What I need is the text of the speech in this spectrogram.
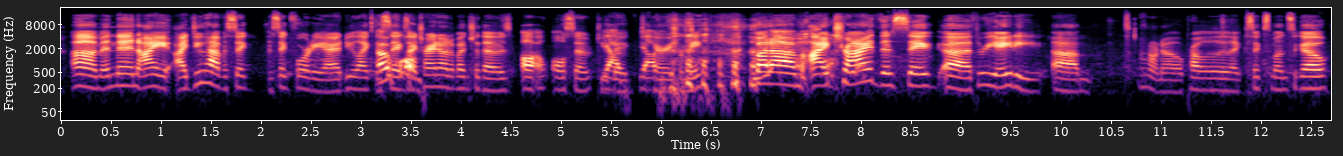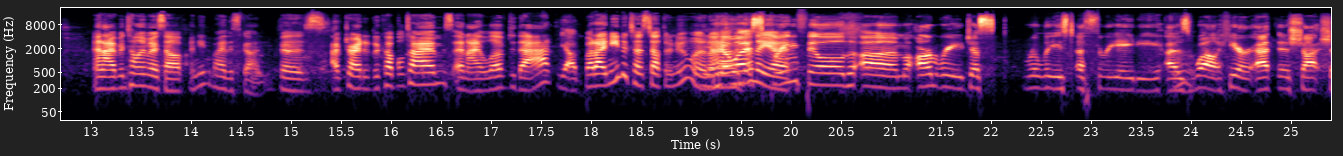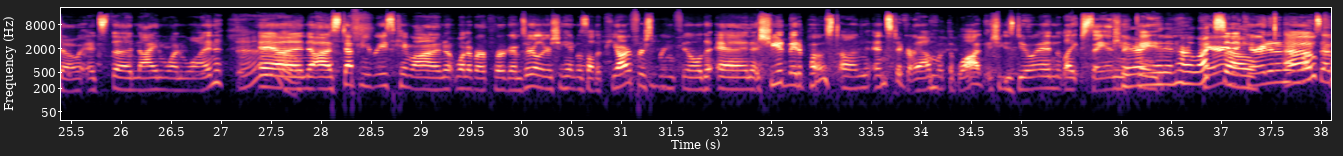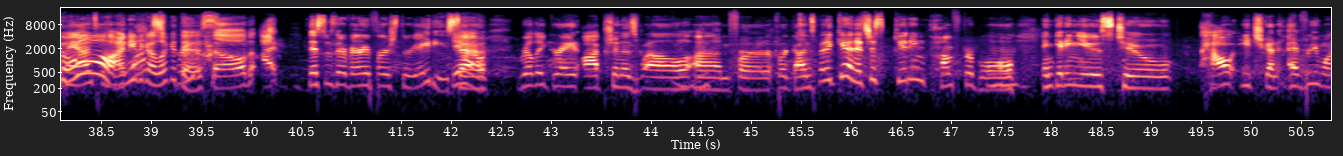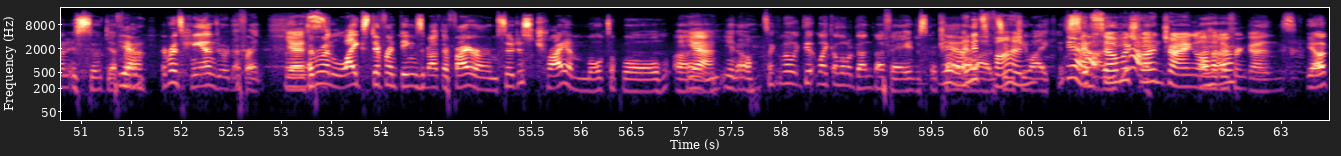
Um, and then I, I do have a Sig a Sig 40. I do like the Oh, Sigs. cool. I tried out a bunch of those. Also too Yeah, big yeah. to carry for me. but um, I tried the Sig uh, 380. Um, I don't know, probably like six months ago. And I've been telling myself I need to buy this gun because I've tried it a couple times and I loved that. Yeah. But I need to test out their new one. Yeah. I You know haven't what? done. Springfield um, Armory just released a 380 as Oh. well here at this shot show. It's the 911. Oh. And uh, Stephanie Reese came on one of our programs earlier. She handles all the PR for Springfield, and she had made a post on Instagram with the blog that she's doing, like saying Carrying okay, it in her carrying it, carrying it in her Oh, Lexo cool. pants. I'm I like, need to go "What? look at this." Springfield? I, this was their very first 380, so Yeah. really great option as well Mm-hmm. um, for for guns. But again, it's just getting comfortable Mm-hmm. and getting used to how each gun. Everyone is so different. Yeah. Everyone's hands are different. Yes. Everyone likes different things about their firearms. So just try a multiple. Um, Yeah. You know, it's like a little, get like a little gun buffet and just go try Yeah. it And it's out and see what fun. you like. Yeah. It's so much Yeah. fun trying all the Uh-huh. different guns. Yep.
